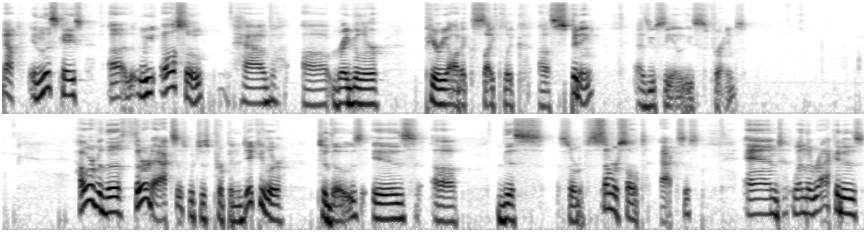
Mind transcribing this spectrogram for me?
Now in this case uh, we also have uh, regular periodic cyclic uh, spinning as you see in these frames. However, the third axis, which is perpendicular to those, is uh, this sort of somersault axis. And when the racket is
